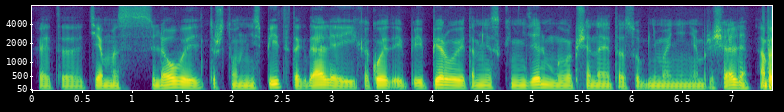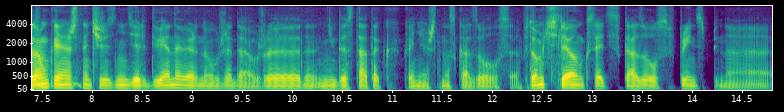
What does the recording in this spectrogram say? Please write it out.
какая-то тема с Левой, то, что он не спит и так далее. И какой-то и первые там несколько недель мы вообще на это особо внимания не обращали. А потом, конечно, через неделю-две, наверное, уже, да, уже недостаток, конечно, сказывался. В том числе он, кстати, сказывался, в принципе, на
